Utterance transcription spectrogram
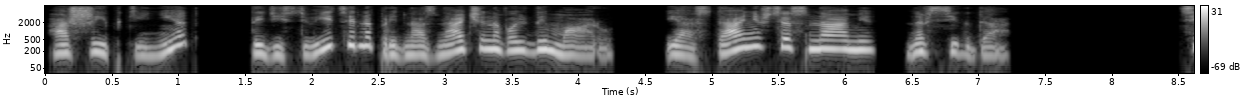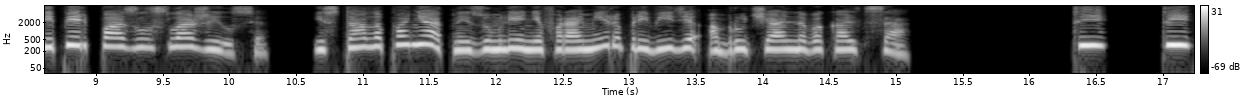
Ошибки нет, ты действительно предназначена Вальдемару и останешься с нами навсегда. Теперь пазл сложился, и стало понятно изумление Фарамира при виде обручального кольца. «Ты, ты,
